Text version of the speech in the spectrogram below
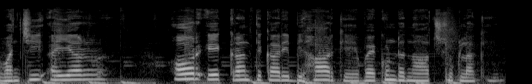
वंची अय्यर और एक क्रांतिकारी बिहार के वैकुंठ नाथ शुक्ला की।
